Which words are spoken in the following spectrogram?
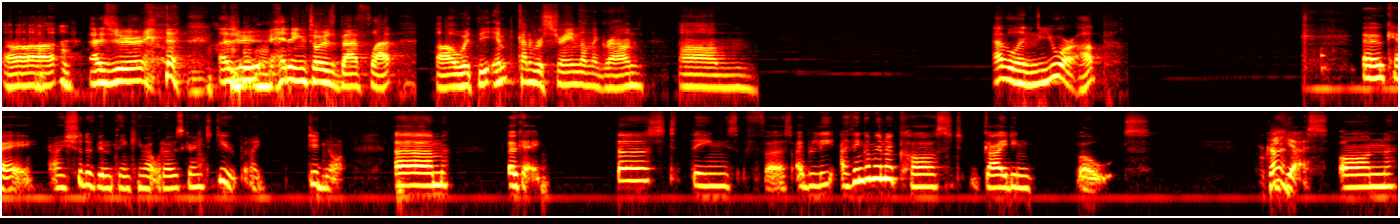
uh, as you're as you're heading towards Bat Flap, uh, with the imp kind of restrained on the ground. Um, Evelyn, you are up. Okay, I should have been thinking about what I was going to do, but I did not. Um, okay. First things first. I believe I think I'm gonna cast guiding bolt. Okay. Yes, on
